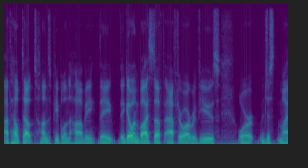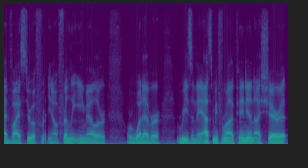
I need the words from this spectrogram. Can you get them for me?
I've helped out tons of people in the hobby. They, they go and buy stuff after our reviews or just my advice through a you know, friendly email or, or whatever reason. They ask me for my opinion, I share it,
